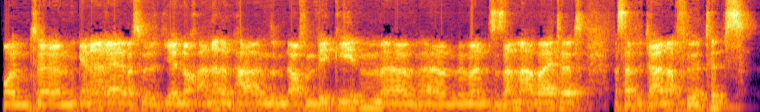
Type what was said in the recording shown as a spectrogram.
Und ähm, generell, was würdet ihr noch anderen Paaren mit auf den Weg geben, äh, äh, wenn man zusammenarbeitet? Was habt ihr da noch für Tipps?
